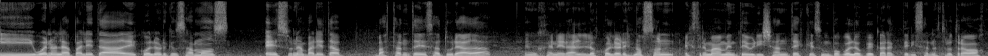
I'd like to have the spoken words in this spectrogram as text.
Y bueno, la paleta de color que usamos es una paleta bastante saturada en general. Los colores no son extremadamente brillantes, que es un poco lo que caracteriza nuestro trabajo.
